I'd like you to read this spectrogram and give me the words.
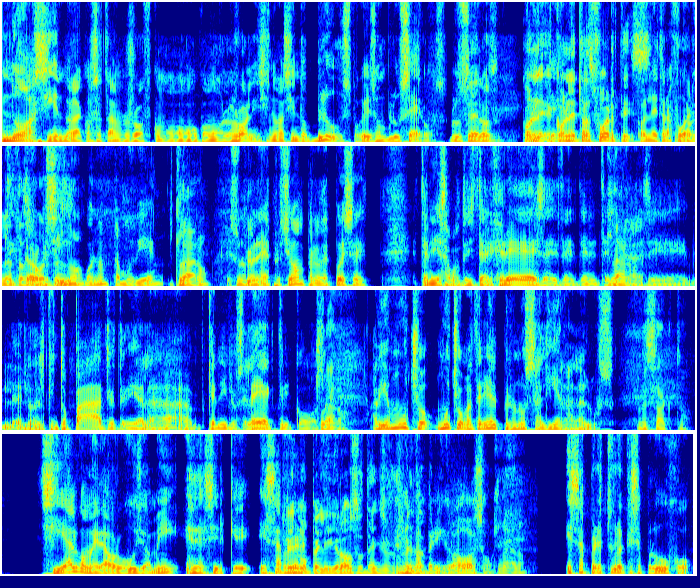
no haciendo la cosa tan rough como, como los Rollins, sino haciendo blues, porque ellos son blueseros. Bluseros, con, Este, con letras fuertes. Con letras fuertes. Con letras Claro que fuertes, sí, ¿no? bueno, está muy bien. Claro. Es una manera de expresión, pero después eh, tenía esa botellita de Jerez, eh, te- te- tenía Claro. eh, lo del quinto patio, tenía la Kenny los eléctricos. Claro. Había mucho, mucho material, pero no salían a la luz. Exacto. Si algo me da orgullo a mí, es decir, que esa Ritmo peligroso, Dangerous ritmo peligroso, Claro. Esa apertura que se produjo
